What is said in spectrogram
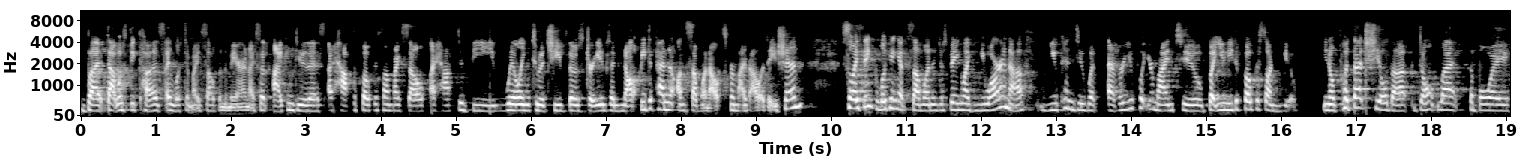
but that was because I looked at myself in the mirror and I said, I can do this. I have to focus on myself. I have to be willing to achieve those dreams and not be dependent on someone else for my validation. So I think looking at someone and just being like, you are enough. You can do whatever you put your mind to, but you need to focus on you. You know, put that shield up. Don't let the boy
